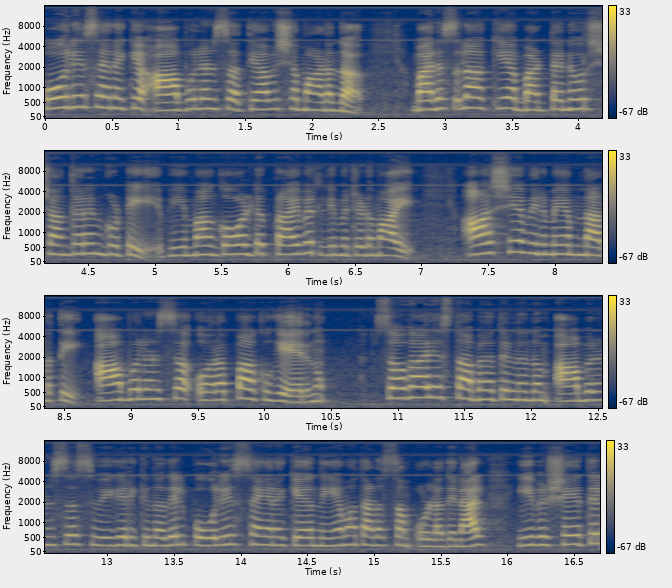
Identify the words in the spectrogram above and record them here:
പോലീസ് സേനയ്ക്ക് ആംബുലൻസ് അത്യാവശ്യമാണെന്ന് മനസ്സിലാക്കിയ മട്ടന്നൂർ ശങ്കരൻകുട്ടി ഭീമ ഗോൾഡ് പ്രൈവറ്റ് ലിമിറ്റഡുമായി ആശയവിനിമയം നടത്തി ആംബുലൻസ് ഉറപ്പാക്കുകയായിരുന്നു. സ്വകാര്യ സ്ഥാപനത്തിൽ നിന്നും ആംബുലൻസ് സ്വീകരിക്കുന്നതിൽ പോലീസ് സേനയ്ക്ക് നിയമ തടസ്സം ഉള്ളതിനാൽ ഈ വിഷയത്തിൽ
